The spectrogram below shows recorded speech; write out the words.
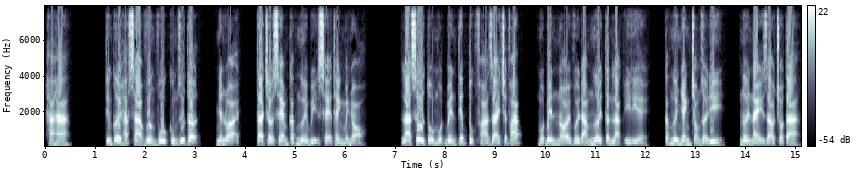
Ha ha! Tiếng cười hát xa vương vô cùng dữ tợn, nhân loại, ta chờ xem các ngươi bị xé thành mảnh nhỏ. La sư tổ một bên tiếp tục phá giải trận pháp, một bên nói với đám người tần lạc ý đi các ngươi nhanh chóng rời đi, nơi này giao cho ta.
